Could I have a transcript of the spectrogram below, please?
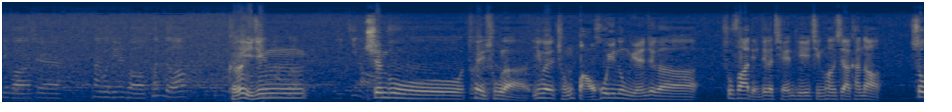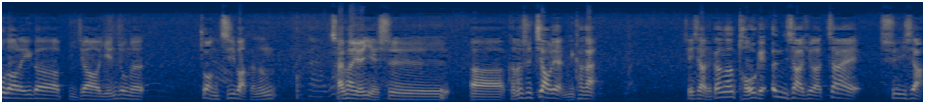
结果是泰国选手昆德。可能已经宣布退出了，因为从保护运动员这个出发点这个前提情况下，看到受到了一个比较严重的撞击吧，可能裁判员也是呃，可能是教练，你看看，这下子刚刚头给摁下去了，再吃一下，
